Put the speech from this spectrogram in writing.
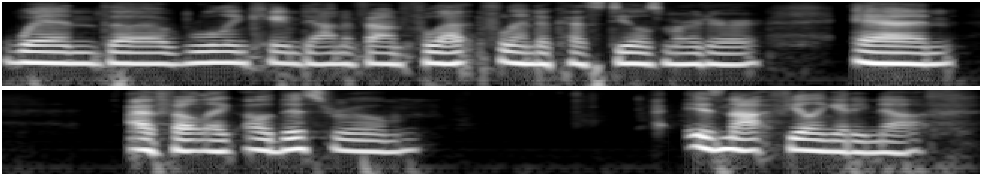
when the ruling came down and found Philando Castile's murder, and I felt like, oh, this room is not feeling it enough.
